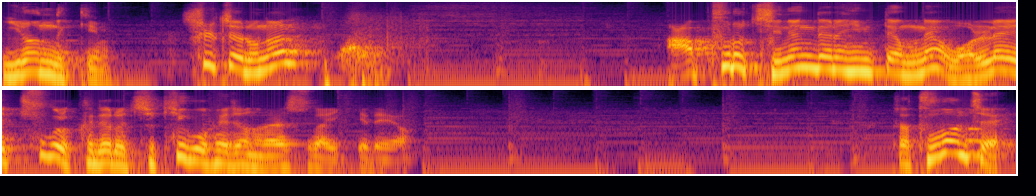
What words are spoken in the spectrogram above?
이런 느낌. 실제로는 앞으로 진행되는 힘 때문에 원래의 축을 그대로 지키고 회전을 할 수가 있게 돼요. 자, 두 번째.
